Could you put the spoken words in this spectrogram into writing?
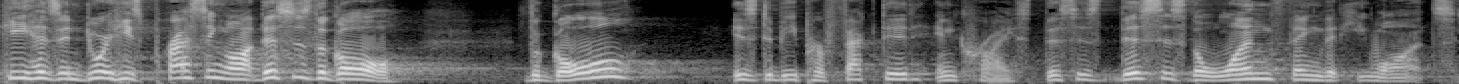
he has endured. He's pressing on. This is the goal. The goal is to be perfected in Christ. This is, this is the one thing that he wants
